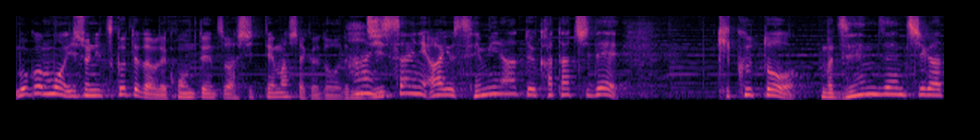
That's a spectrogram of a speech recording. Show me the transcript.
僕はもう一緒に作ってたのでコンテンツは知ってましたけどでもはい。実際にああいうセミナーという形で聞くと、まあ、全然違っ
